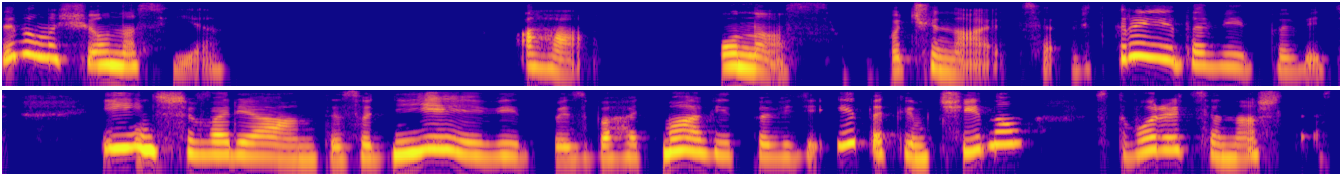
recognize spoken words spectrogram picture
Дивимося, що у нас є. Ага, у нас починається відкрита відповідь, інші варіанти з однієї відповіді, з багатьма відповіді, і таким чином створюється наш тест.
